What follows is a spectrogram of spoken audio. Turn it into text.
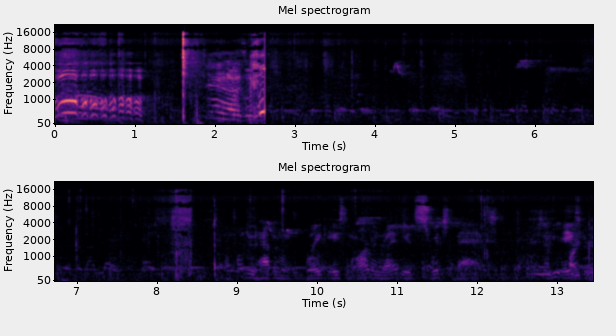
Oh! Damn, that was looking. I told you what happened with Blake, Ace, and Harmon, right? We had switched bags. So he aced me.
